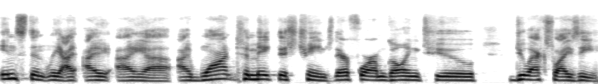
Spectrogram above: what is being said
instantly i i i uh, i want to make this change therefore i'm going to do xyz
